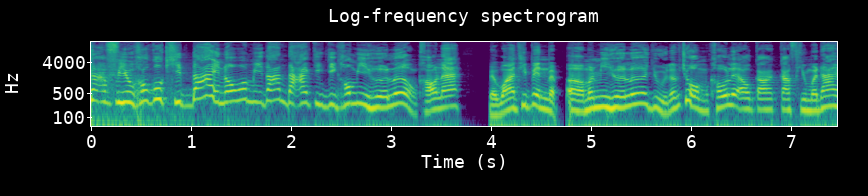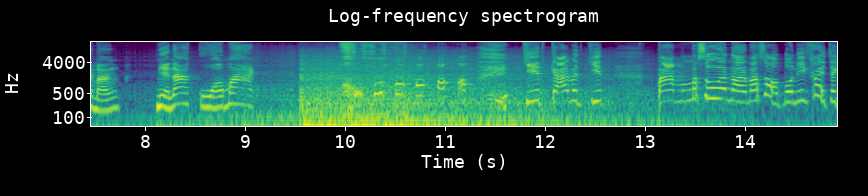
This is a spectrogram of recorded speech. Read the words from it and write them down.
กาฟิลเขาก็คิดได้เนอะว่ามีด้านดาร์กจริง ๆ เขามีเฮอร์เลอร์ของเขานะ แบบว่าที่เป็นแบบเออมันมีเฮอร์เลอร์อยู่ท่านผู้ชมเขาเลยเอากากาฟิลมาได้มั้ง เนี่ยน่ากลัวมากกรีดการดเป็นกรีดมามามาสู้กันหน่อยมาสองตัวนี้ใครจะ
